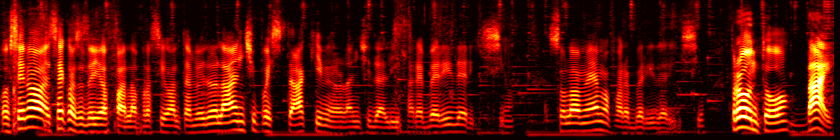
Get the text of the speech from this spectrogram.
O se no, sai cosa dobbiamo fare la prossima volta? Me lo lanci, poi stacchi e me lo lanci da lì, farebbe riderissimo. Solo a me, ma farebbe riderissimo. Pronto? Vai!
